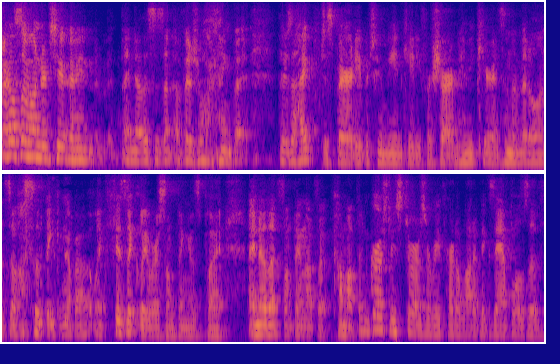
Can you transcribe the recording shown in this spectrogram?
I also wonder too. I mean, I know this isn't a visual thing, but there's a height disparity between me and Katie for sure. Maybe Kieran's in the middle, and so also thinking about like physically where something is put. I know that's something that's uh, come up in grocery stores, or we've heard a lot of examples of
